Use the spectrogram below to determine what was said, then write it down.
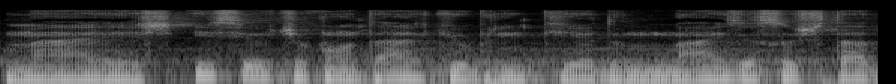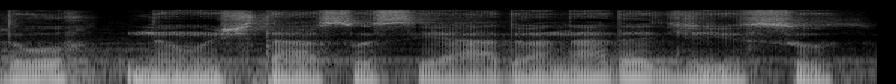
Mas e se eu te contar que o brinquedo mais assustador não está associado a nada disso?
